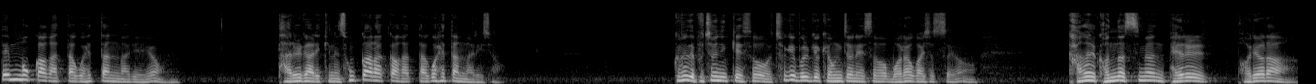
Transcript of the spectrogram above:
뗏목과 같다고 했단 말이에요. 달을 가리키는 손가락과 같다고 했단 말이죠. 그런데 부처님께서 초기불교 경전에서 뭐라고 하셨어요? 강을 건넜으면 배를 버려라.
